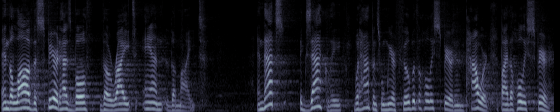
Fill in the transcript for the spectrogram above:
And the law of the Spirit has both the right and the might. And that's exactly what happens when we are filled with the Holy Spirit and empowered by the Holy Spirit.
